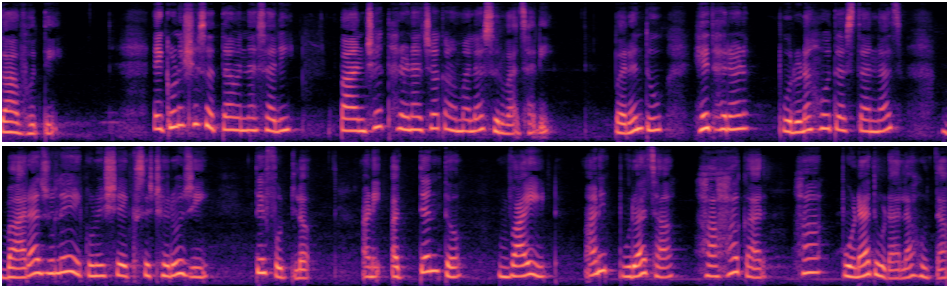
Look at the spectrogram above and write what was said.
गाव होते. एकोणीसशे सत्तावन्न साली पानशेत धरणाच्या कामाला सुरुवात झाली. परंतु हे धरण पूर्ण होत असतानाच बारा जुलै एकोणीसशे एकसष्ट रोजी ते फुटलं आणि अत्यंत वाईट आणि पुराचा हाहाकार हा पुण्यात उडाला होता.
